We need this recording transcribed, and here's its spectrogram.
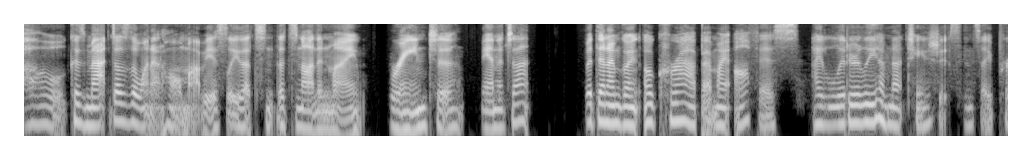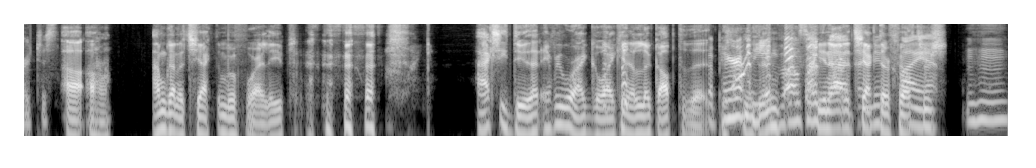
oh, because Matt does the one at home. Obviously, that's that's not in my brain to manage that. But then I'm going, oh crap! At my office, I literally have not changed it since I purchased. it. Uh oh. I'm going to check them before I leave. I actually do that everywhere I go. I kind of look up to the. Apparently, you've you know how to check their client. filters. Mm-hmm.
